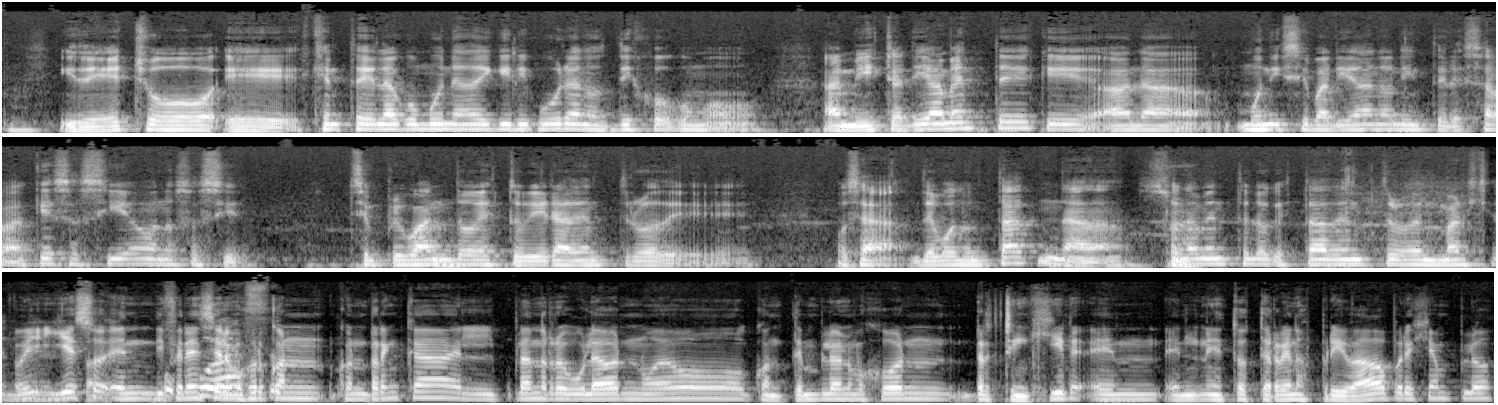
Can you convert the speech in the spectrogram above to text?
Mm. Y de hecho, eh, gente de la comuna de Quilicura nos dijo como administrativamente que a la municipalidad no le interesaba qué se hacía o no se hacía, siempre y cuando mm. estuviera dentro de, o sea, de voluntad nada, solamente lo que está dentro del margen. Oye, y eso en diferencia a lo mejor con, con, Renca, el plan regulador nuevo contempla a lo mejor restringir en, en estos terrenos privados, por ejemplo,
